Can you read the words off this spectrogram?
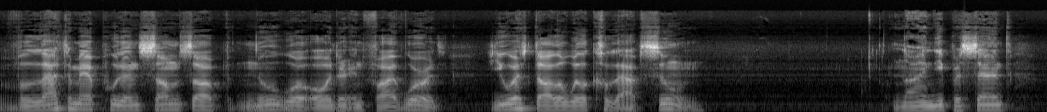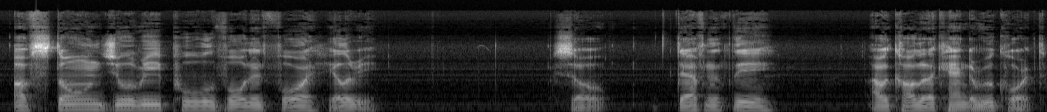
Vladimir Putin sums up New World Order in five words US dollar will collapse soon. 90% of stone jewelry pool voted for Hillary. So, definitely, I would call it a kangaroo court.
